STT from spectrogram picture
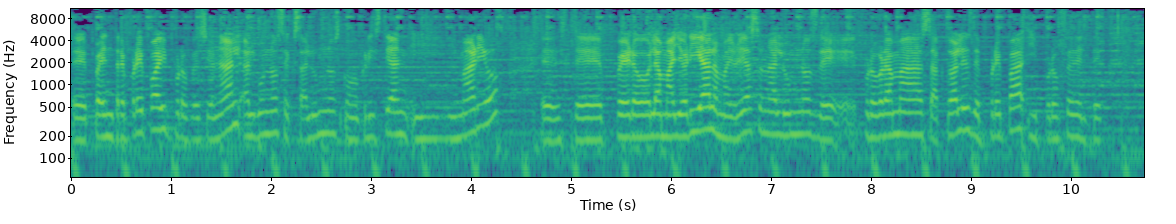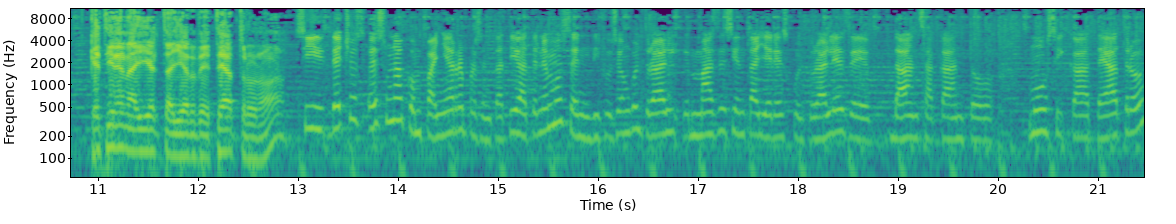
Eh, entre prepa y profesional, algunos exalumnos como Cristian y, y Mario, este, pero la mayoría, la mayoría son alumnos de programas actuales de prepa y profe del TEC. Que tienen ahí el taller de teatro, ¿no? Sí, de hecho es, una compañía representativa. Tenemos en difusión cultural más de 100 talleres culturales de danza, canto, música, teatro,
